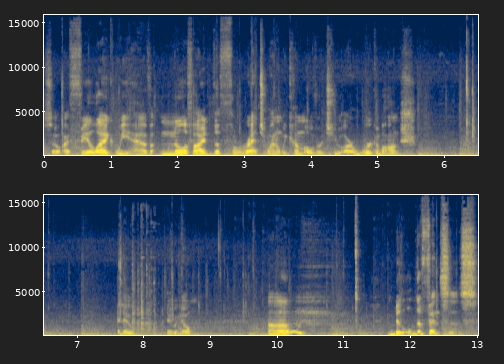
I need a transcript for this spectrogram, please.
So I feel like we have nullified the threat. Why don't we come over to our workbench? Hello. There we go. Um, build defenses.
